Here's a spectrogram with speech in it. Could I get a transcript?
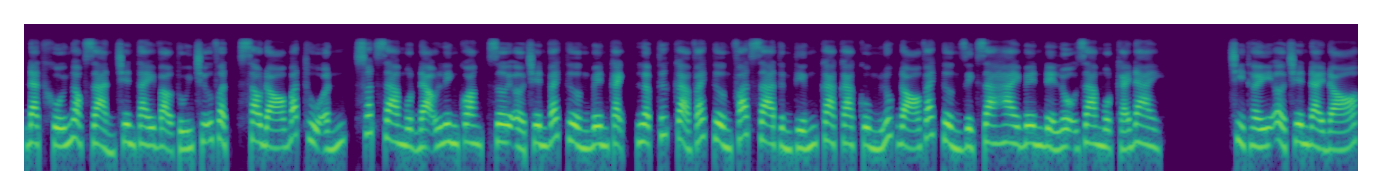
đặt khối ngọc giản trên tay vào túi chữ vật, sau đó bắt thủ ấn, xuất ra một đạo linh quang, rơi ở trên vách tường bên cạnh, lập tức cả vách tường phát ra từng tiếng ca ca cùng lúc đó vách tường dịch ra hai bên để lộ ra một cái đài. Chỉ thấy ở trên đài đó,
